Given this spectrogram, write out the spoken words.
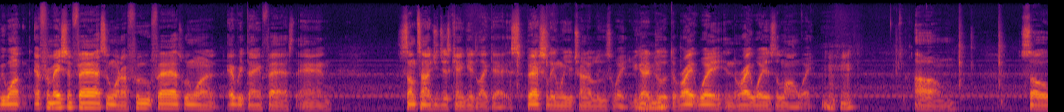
we want information fast we want our food fast we want everything fast and sometimes you just can't get it like that especially when you're trying to lose weight you got to do it the right way and the right way is the long way Mm-hmm. um, so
